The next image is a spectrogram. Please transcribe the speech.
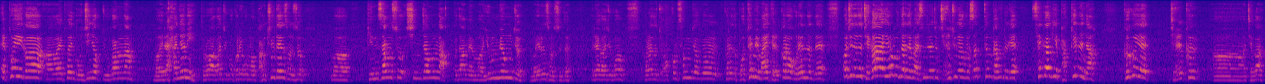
FA가 어, FA 노진혁, 유강남 뭐 이래 한현이 들어와가지고 그리고 뭐 방출된 선수 뭐 김상수, 신정락, 그 다음에 뭐 윤명준 뭐 이런 선수들 이래가지고 그래도 조금 성적을 그래도 보탬이 많이 될 거라고 그랬는데 어찌됐든 제가 여러분들한테 말씀드렸지만 제일 중요한 건 서튼 감독의 생각이 바뀌느냐? 그거에 제일 큰 어, 제가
